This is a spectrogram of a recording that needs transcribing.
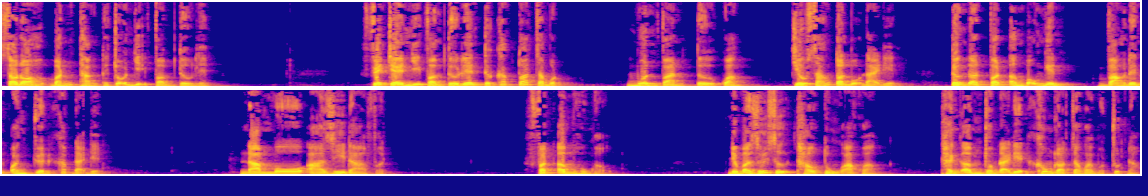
Sau đó bắn thẳng tới chỗ nhị phẩm tử liên. Phía trên nhị phẩm tử liên tức khắc toát ra một muôn vàn tử quang, chiếu sáng toàn bộ đại điện. Từng đợt Phật âm bỗng nhiên vang lên oanh truyền khắp đại điện. Nam mô A Di Đà Phật. Phật âm hùng hậu. Nhưng mà dưới sự thao túng của ác hoàng, thành âm trong đại điện không lọt ra ngoài một chút nào.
